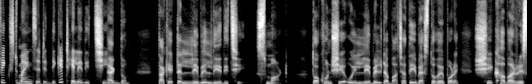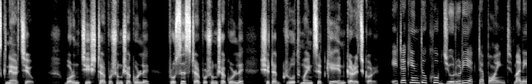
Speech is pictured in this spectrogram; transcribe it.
ফিক্সড মাইন্ডসেটের দিকে ঠেলে দিচ্ছি। একদম। তাকে একটা লেবেল দিয়ে দিচ্ছি স্মার্ট তখন সে ওই লেবেলটা বাঁচাতেই ব্যস্ত হয়ে পড়ে শেখা বা রিস্ক নেয়ার চেয়েও। বরং চেষ্টার প্রশংসা করলে প্রসেসটার প্রশংসা করলে সেটা গ্রোথ মাইন্ডসেটকে এনকারেজ করে। এটা কিন্তু খুব জরুরি একটা পয়েন্ট মানে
